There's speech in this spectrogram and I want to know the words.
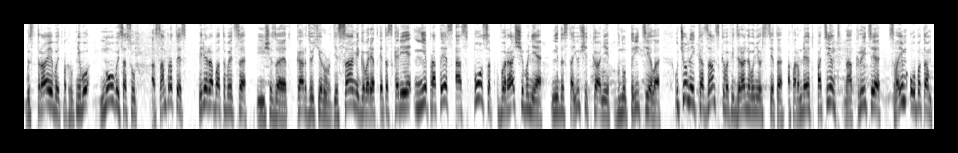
выстраивает вокруг него новый сосуд, а сам протез перерабатывается и исчезает. Кардиохирурги сами говорят, это скорее не протез, а способ выращивания недостающей ткани внутри тела. Ученые Казанского федерального университета оформляют патент на открытие, своим опытом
